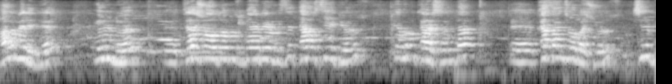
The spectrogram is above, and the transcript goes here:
hanım elinde ürünü, e, tıraş olduğumuz berberimizi tavsiye ediyoruz. Ve bunun karşılığında e, kazanca ulaşıyoruz. Şimdi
